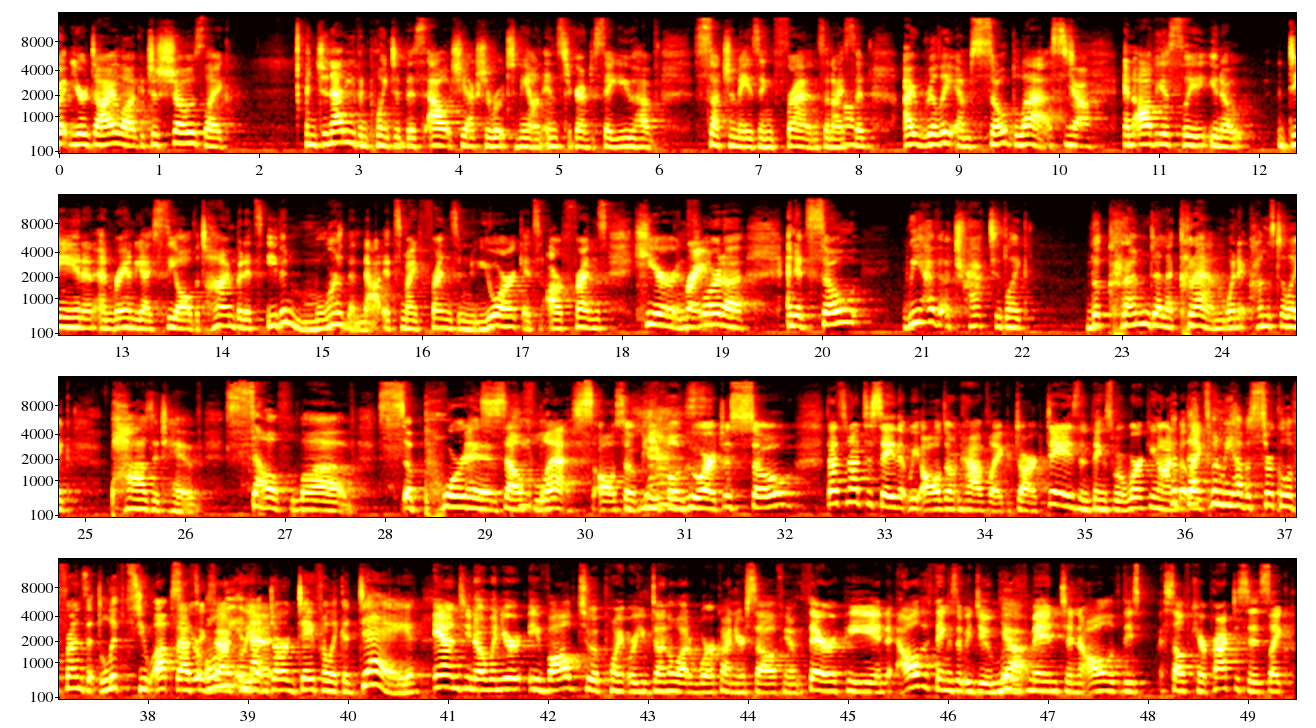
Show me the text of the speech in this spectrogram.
but your dialogue it just shows like and Jeanette even pointed this out. She actually wrote to me on Instagram to say, You have such amazing friends. And I oh. said, I really am so blessed. Yeah. And obviously, you know, Dean and, and Randy I see all the time, but it's even more than that. It's my friends in New York, it's our friends here in Right. Florida. And it's so, we have attracted like the creme de la creme when it comes to like positive, self love, supportive, and people. selfless also people Yes. who are just so that's not to say that we all don't have like dark days and things we're working on But, but, that's like when we have a circle of friends that lifts you up. So That's you're only in that it. dark day for like a day. and you know when you're evolved to a point where you've done a lot of work on yourself you know therapy and all the things that we do Yeah. movement and all of these self-care practices like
